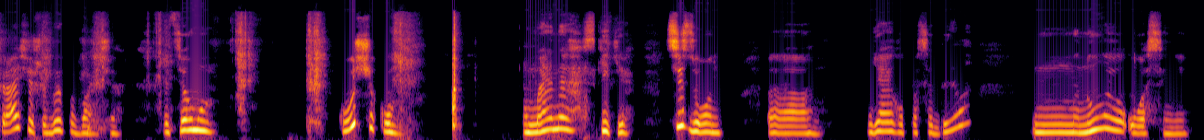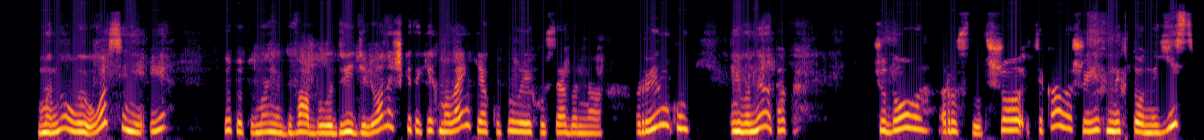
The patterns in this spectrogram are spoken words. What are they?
краще, щоб ви побачили. На цьому кущику у мене скільки? Сезон. Е, я його посадила минулої осені. Минулої осені, і тут у мене два було дві дільоночки, таких маленькі. Я купила їх у себе на ринку, і вони отак чудово ростуть. Що цікаво, що їх ніхто не їсть,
